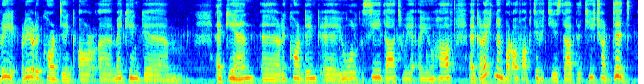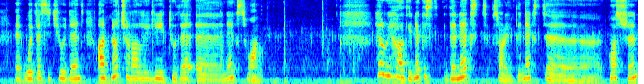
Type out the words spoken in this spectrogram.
re-recording or making um, again uh, recording uh, you will see that we you have a great number of activities that the teacher did uh, with the student and naturally lead to the next one. Here we have the next the next sorry the next uh, question.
